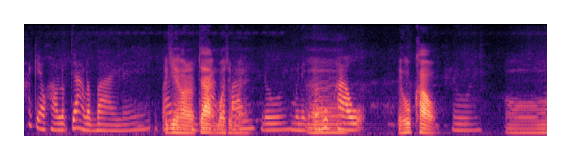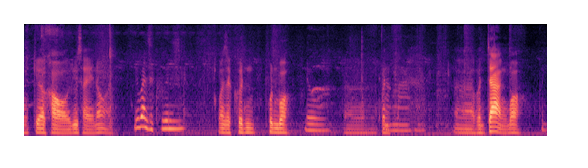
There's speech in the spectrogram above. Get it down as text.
ให้แก้วข้าวรับจ้างระบายเลยไปเกี่ยวข้าวรับจ้างบ่ชั่วโมงไปนี้ โดยมื้อนี้ก็ไปฮุบข้าวไปฮุบข้าวโดยโอ้เกี่ยวข้าวอยู่ไสเนาะอยู่บ้านจะขึ้นมันจะขึ้นพุ่นบ่โดยเออเพิ่ทานงมาค่ะอ่าเพิ่นจ้างบ่เพิ่น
